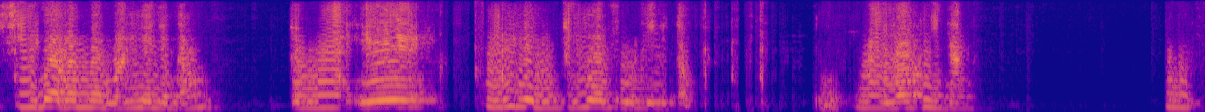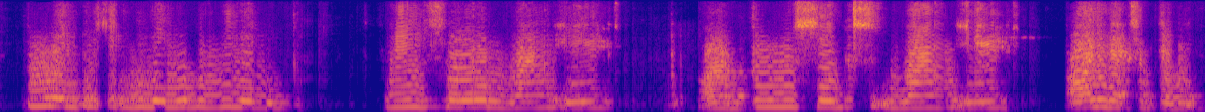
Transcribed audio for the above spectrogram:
सी को अगर मैं वन ले लेता हूँ तो मैं ए ले लूँ थ्री और फोर ले लेता हूँ। मैं work is done 2418 or 2618, all is acceptable.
